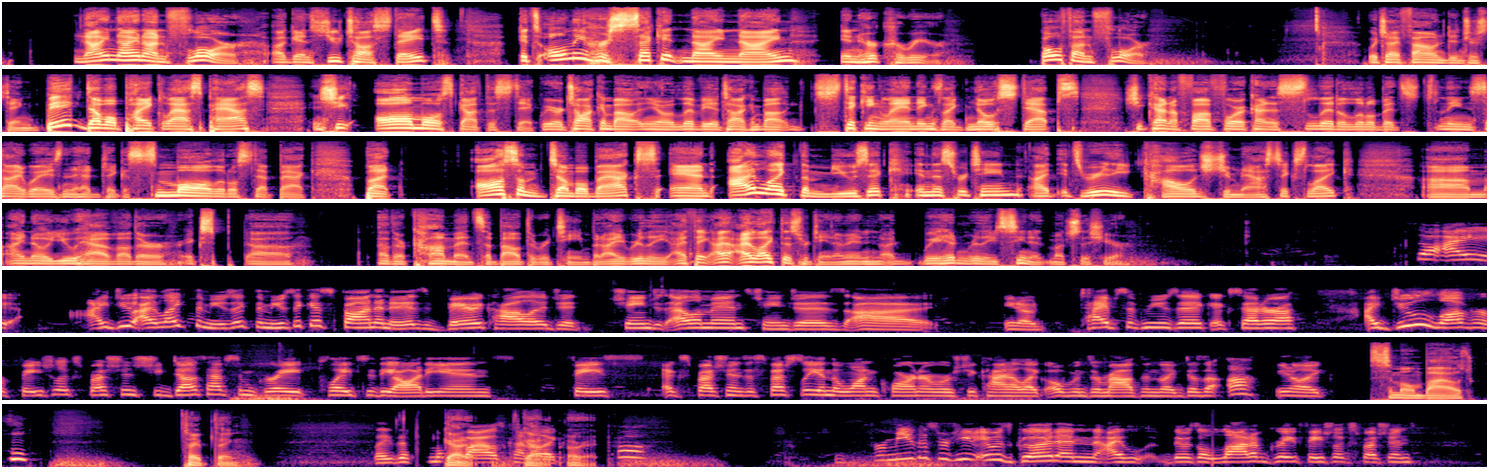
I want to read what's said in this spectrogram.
9 9 on floor against Utah State. It's only her second 9 9 in her career, both on floor, which I found interesting. Big double pike last pass, and she almost got the stick. We were talking about, you know, Olivia talking about sticking landings, like no steps. She kind of fought for it, kind of slid a little bit, leaned sideways, and had to take a small little step back. But awesome tumblebacks and i like the music in this routine I, it's really college gymnastics like um, i know you have other uh, other comments about the routine but i really i think i, I like this routine i mean I, we hadn't really seen it much this year So I I do I like the music. The music is fun and it is very college. It changes elements, changes uh you know, types of music, etc. I do love her facial expressions. She does have some great play to the audience face expressions, especially in the one corner where she kind of like opens her mouth and like does a uh, you know, like simone biles type thing. Like the Simone Biles kind of like all right. "Ah." for me this routine it was good and i there was a lot of great facial expressions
